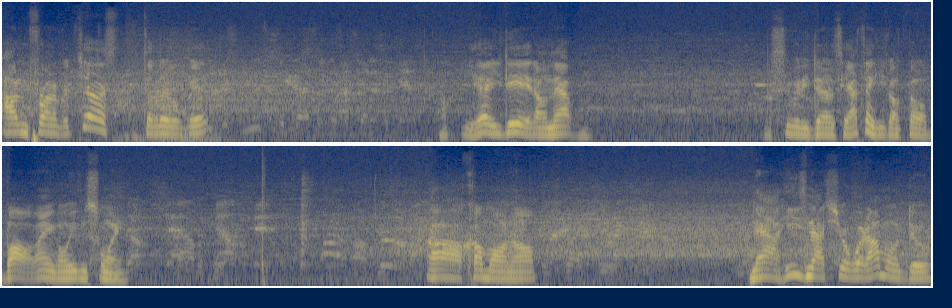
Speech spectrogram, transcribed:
Out in front of it just a little bit. Yeah, he did on that one. Let's see what he does here. I think he's gonna throw a ball. I ain't gonna even swing. Oh, come on, Ump. Now he's not sure what I'm gonna do.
